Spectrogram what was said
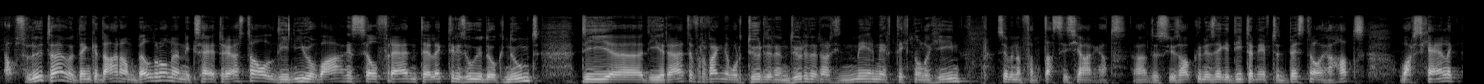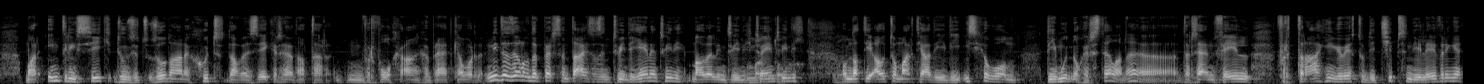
Absoluut. Hè. We denken daar aan Belron. En ik zei het juist al, die nieuwe wagens, zelfrijdend, elektrisch, hoe je het ook noemt, die, uh, die ruiten vervangen, dat wordt duurder en duurder. Daar zit meer en meer technologie in. Ze hebben een fantastisch jaar gehad. Ja, dus je zou kunnen zeggen, Dieter heeft het beste al gehad, waarschijnlijk. Maar intrinsiek doen ze het zodanig goed dat we zeker zijn dat daar een vervolg aan gebreid kan worden. Niet dezelfde percentage als in 2021, maar wel in 2022. Omdat die automarkt, ja, die, die is gewoon, die moet nog herstellen. Hè. Eh, er zijn veel vertragingen geweest op die chips en die leveringen,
